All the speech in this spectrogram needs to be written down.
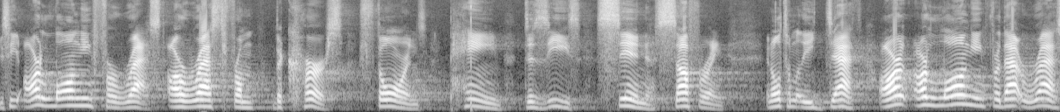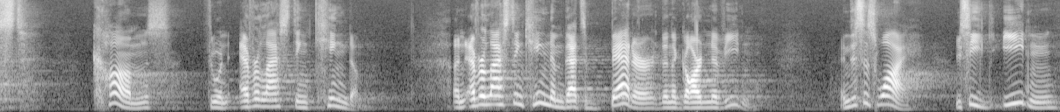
You see, our longing for rest, our rest from the curse, thorns, pain, disease, sin, suffering, and ultimately death, our, our longing for that rest comes through an everlasting kingdom. An everlasting kingdom that's better than the Garden of Eden. And this is why. You see, Eden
